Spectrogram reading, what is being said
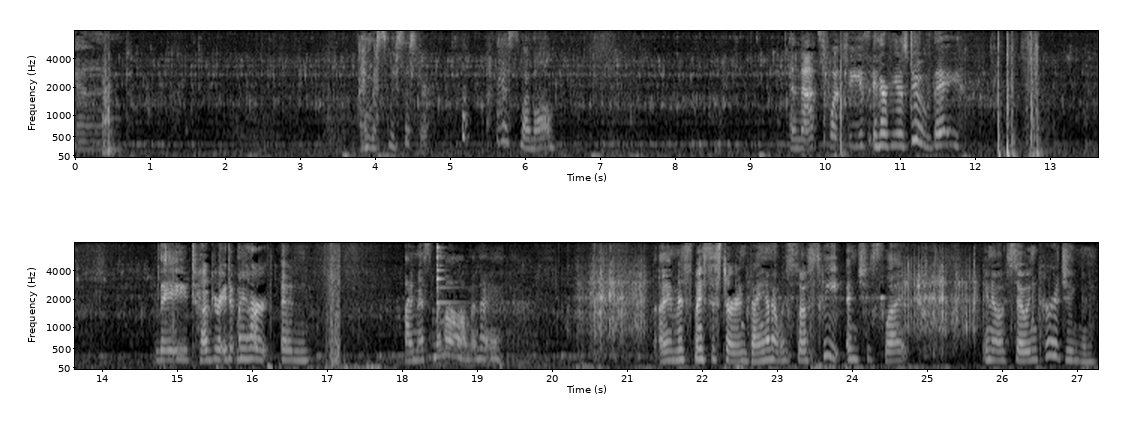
and I miss my sister. I miss my mom. And that's what these interviews do. They they tug right at my heart and I miss my mom and I I miss my sister, and Diana was so sweet, and she's like, you know, so encouraging, and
